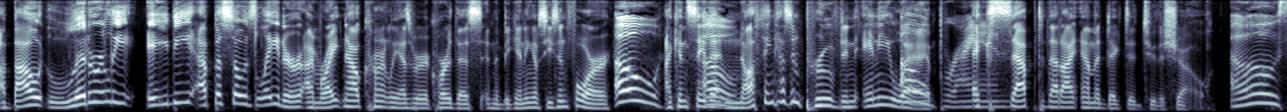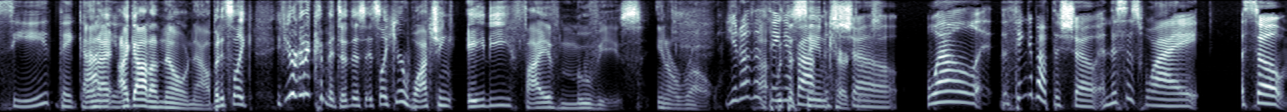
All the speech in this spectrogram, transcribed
About literally 80 episodes later, I'm right now currently as we record this in the beginning of season four. Oh, I can say Oh. that nothing has improved in any way oh, Brian. except that I am addicted to the show. oh, see, they got and I, you. I gotta know now. But it's like if you're gonna commit to this, it's like you're watching 85 movies in a row. You know the uh, thing with the about same the characters. show. Well, the thing about the show, and this is why. So,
